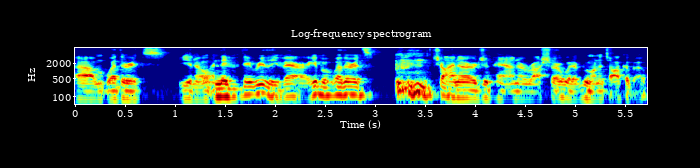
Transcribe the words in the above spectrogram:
um, whether it's you know, and they they really vary, but whether it's China or Japan or Russia or whatever you want to talk about,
